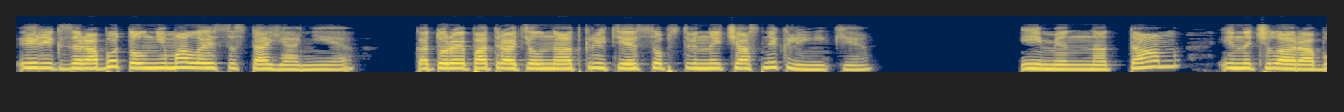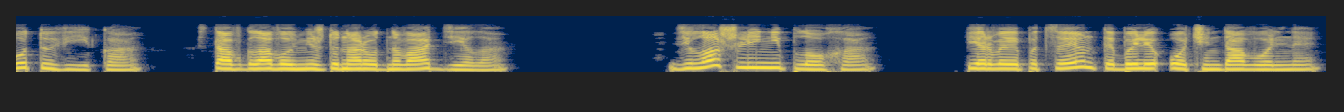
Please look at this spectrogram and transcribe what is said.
Эрик заработал немалое состояние, которое потратил на открытие собственной частной клиники. Именно там и начала работу Вика, став главой международного отдела. Дела шли неплохо. Первые пациенты были очень довольны.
